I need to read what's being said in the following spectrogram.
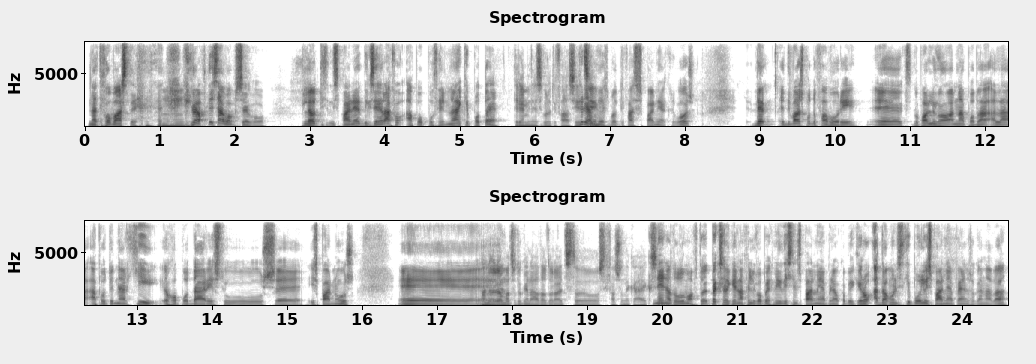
να τη φοβάστε. Mm-hmm. Είμαι αυτής της άποψης εγώ. Πλέον την Ισπανία δεν την ξεγράφω από πουθενά και ποτέ. 3-0 στην πρώτη φάση. 3-0 στην πρώτη φάση Ισπανία ακριβώς. δεν τη βάζω από το φαβορή. Ε, το πάω λίγο ανάποδα, αλλά από την αρχή έχω ποντάρει στους ε, Ισπανούς. Ε, Πάνε ωραίο μάτσο του Καναδά τώρα έτσι, στο, στη φάση 16. Ναι, να το δούμε αυτό. Παίξανε και ένα φιλικό παιχνίδι στην Ισπανία πριν από κάποιο καιρό. Ανταγωνιστική πολύ Ισπανία απέναντι στον Καναδά.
